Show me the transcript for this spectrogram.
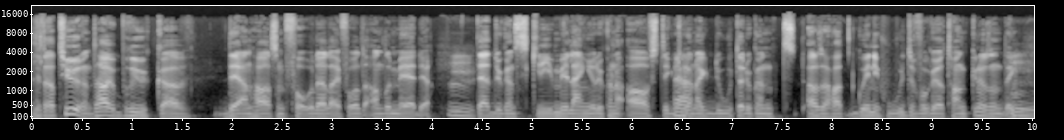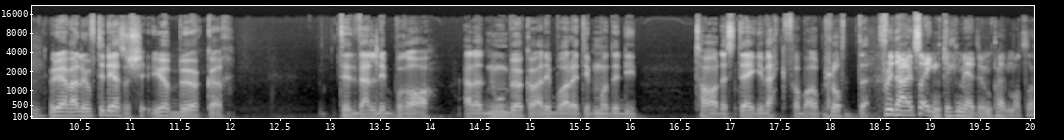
Litteraturen tar jo bruk av det han har som fordeler i forhold til andre medier. Mm. Det at du kan skrive mye lenger, du kan ha avstikk, du kan ha anekdoter, du kan altså, ha, gå inn i hodet for å gjøre tankene og sånne ting. Mm. Og det er veldig ofte det som gjør bøker til veldig bra Eller noen bøker er veldig bra, det er på en måte de tar det steget vekk fra bare plottet. Fordi det er et så enkelt medium på en måte.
